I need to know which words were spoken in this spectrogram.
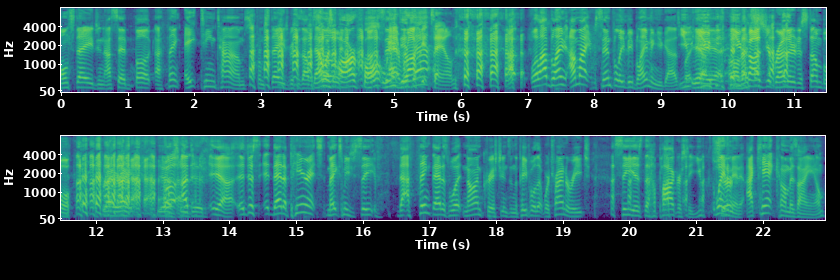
on stage, and I said "fuck" I think 18 times from stage because I was that so was our fault. We at did Rocket that? Town. I, well, I blame. I might sinfully be blaming you guys. You, but, yeah, you, yeah. Oh, you caused your brother to stumble. right, right. Yes, well, I, did. Yeah, it just it, that appearance makes me see. I think that is what non Christians and the people that we're trying to reach see is the hypocrisy. You sure. wait a minute. I can't come as I am.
